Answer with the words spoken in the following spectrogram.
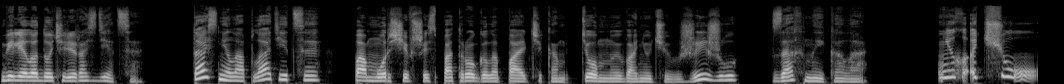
Велела дочери раздеться. Та сняла платьице, поморщившись, потрогала пальчиком темную вонючую жижу, захныкала. не хочу».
